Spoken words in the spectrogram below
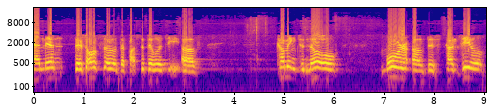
And then there's also the possibility of coming to know more of this tanzil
